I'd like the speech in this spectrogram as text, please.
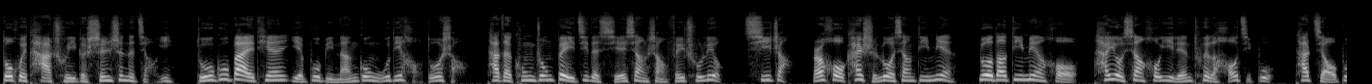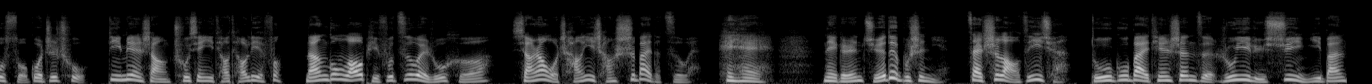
都会踏出一个深深的脚印。独孤拜天也不比南宫无敌好多少，他在空中被击的斜向上飞出六七丈，而后开始落向地面。落到地面后，他又向后一连退了好几步，他脚步所过之处。地面上出现一条条裂缝。南宫老匹夫滋味如何？想让我尝一尝失败的滋味？嘿嘿，那个人绝对不是你！再吃老子一拳！独孤拜天身子如一缕虚影一般，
